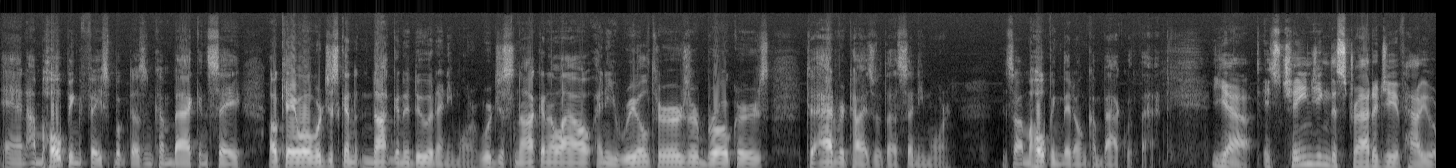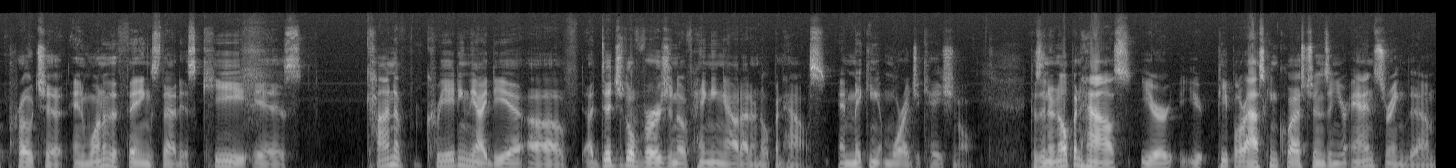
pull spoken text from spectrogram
And I'm hoping Facebook doesn't come back and say, okay, well, we're just gonna, not going to do it anymore. We're just not going to allow any realtors or brokers to advertise with us anymore. So I'm hoping they don't come back with that. Yeah, it's changing the strategy of how you approach it. And one of the things that is key is kind of creating the idea of a digital version of hanging out at an open house and making it more educational. Because in an open house, you're, you're, people are asking questions and you're answering them.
